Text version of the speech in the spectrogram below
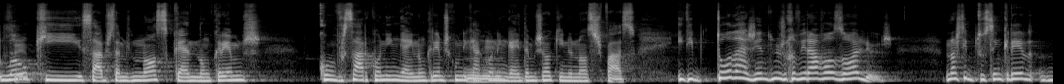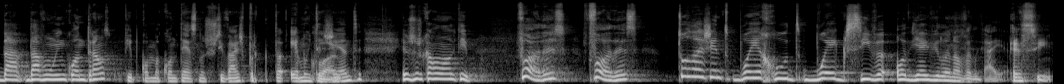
low key, sabes? Estamos no nosso canto, não queremos conversar com ninguém, não queremos comunicar com ninguém, estamos só aqui no nosso espaço. E tipo, toda a gente nos revirava os olhos. Nós, tipo, tu sem querer dava um encontrão, tipo, como acontece nos festivais, porque é muita Claro. gente, eles ficavam logo tipo, foda-se, foda-se, toda a gente boa rude, boa agressiva, odiei Vila Nova de Gaia. é assim.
